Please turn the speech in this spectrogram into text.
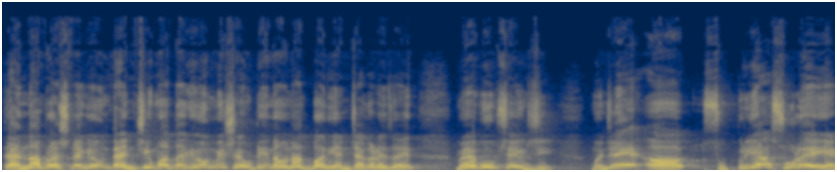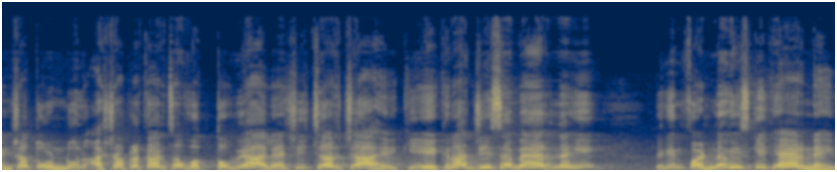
त्यांना प्रश्न घेऊन त्यांची मतं घेऊन मी शेवटी नवनाथ बन यांच्याकडे जाईन. मेहबूब शेखजी म्हणजे सुप्रिया सुळे यांच्या तोंडून अशा प्रकारचं वक्तव्य आल्याची चर्चा आहे की एकनाथजी से बैर नाही लेकिन फडणवीस की खैर नाही?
